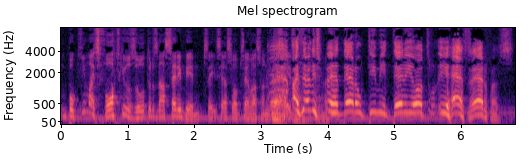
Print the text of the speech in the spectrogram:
um pouquinho mais forte que os outros na Série B. Não sei se é a sua observação de é, vocês. É, mas eles perderam o time inteiro e outro e reservas.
